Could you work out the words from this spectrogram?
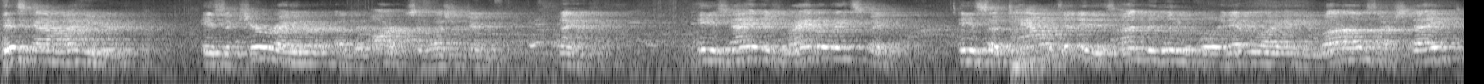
This guy right here is the curator of the arts in West Virginia. Now, his name is Randall Reid-Smith. He is so talented, it is unbelievable in every way, and he loves our state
